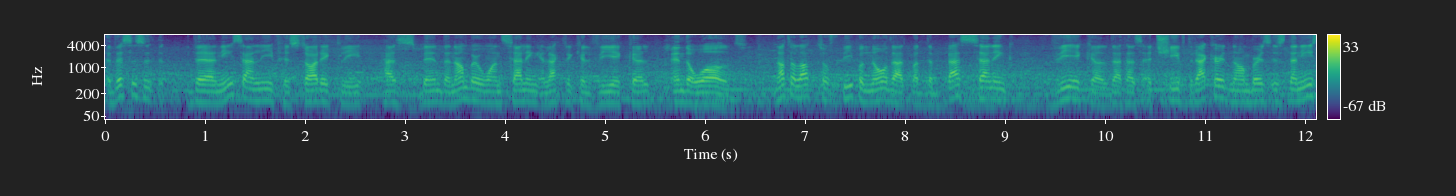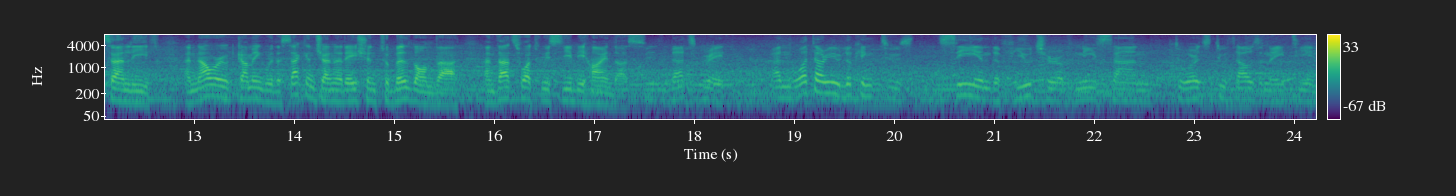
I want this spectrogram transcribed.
This is the Nissan Leaf historically has been the number one selling electrical vehicle in the world. Not a lot of people know that, but the best selling vehicle that has achieved record numbers is the Nissan Leaf. And now we're coming with a second generation to build on that. And that's what we see behind us. That's great. And what are you looking to see in the future of Nissan towards 2018?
